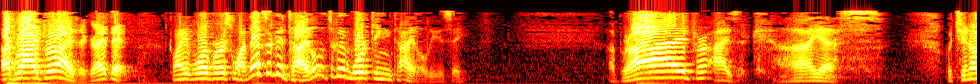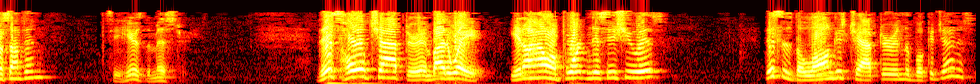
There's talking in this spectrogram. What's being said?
A bride for Isaac, right there. 24 verse 1. That's a good title. It's a good working title, you see. A bride for Isaac. Ah, yes. But you know something? See, here's the mystery. This whole chapter, and by the way, you know how important this issue is? This is the longest chapter in the book of Genesis.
